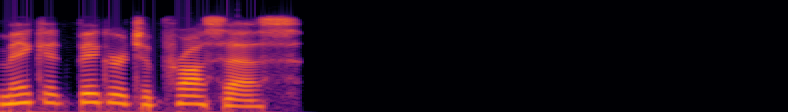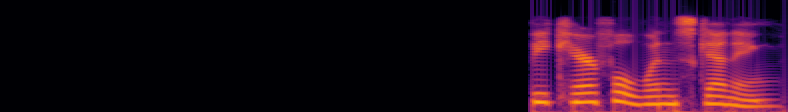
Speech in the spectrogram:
Make it bigger to process. Be careful when scanning.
